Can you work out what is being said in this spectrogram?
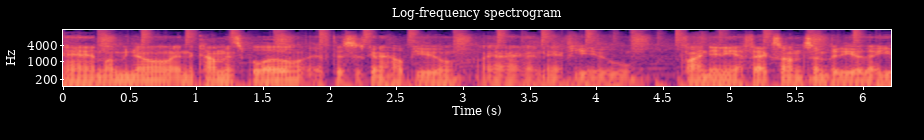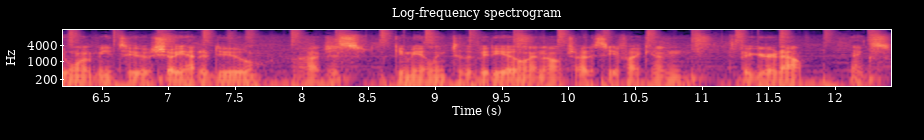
and let me know in the comments below if this is going to help you and if you find any effects on some video that you want me to show you how to do uh, just give me a link to the video and I'll try to see if I can figure it out. Thanks.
